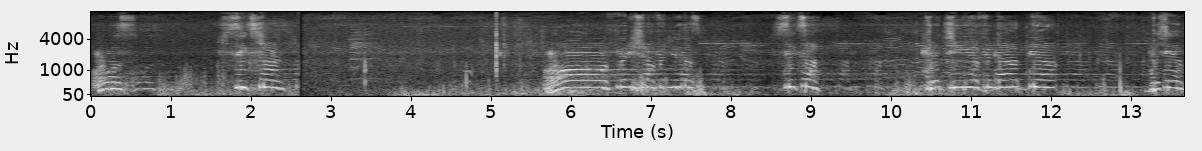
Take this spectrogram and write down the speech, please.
almost six runs. Off and with a sixer. KGF-ന്റെ ആദ്യ വിജയം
